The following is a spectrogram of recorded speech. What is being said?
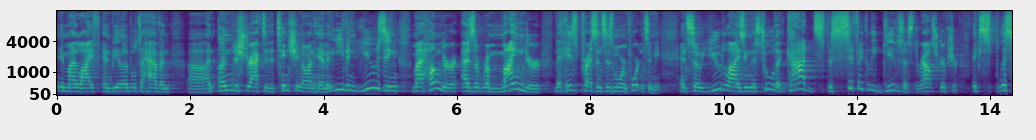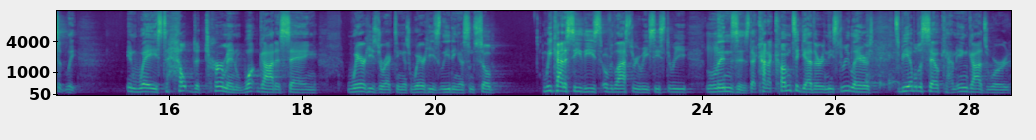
in my life and be able to have an, uh, an undistracted attention on Him and even using my hunger as a reminder that His presence is more important to me. And so, utilizing this tool that God specifically gives us throughout Scripture explicitly in ways to help determine what God is saying, where He's directing us, where He's leading us. And so, we kind of see these over the last three weeks, these three lenses that kind of come together in these three layers to be able to say, okay, I'm in God's word.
